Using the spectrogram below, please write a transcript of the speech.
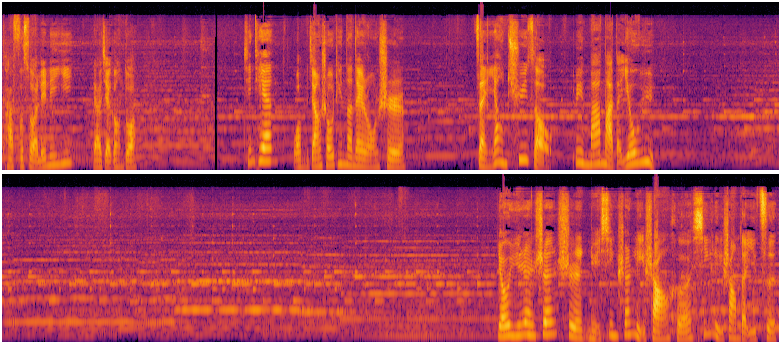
卡夫索零零一，了解更多。今天我们将收听的内容是：怎样驱走孕妈妈的忧郁？由于妊娠是女性生理上和心理上的一次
